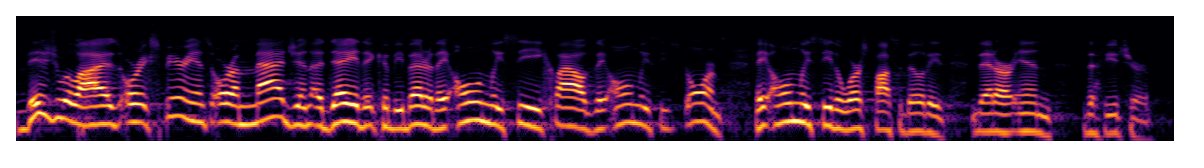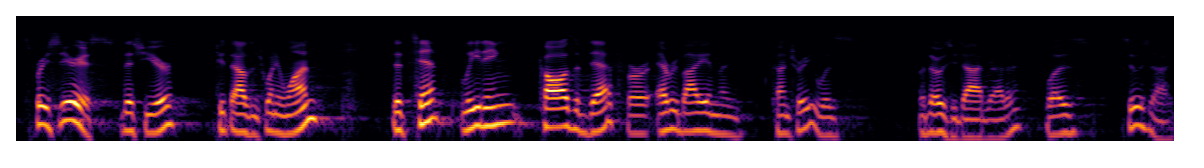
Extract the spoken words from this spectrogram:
visualize or experience or imagine a day that could be better. They only see clouds, they only see storms, they only see the worst possibilities that are in the future. It's pretty serious this year, 2021. The 10th leading cause of death for everybody in the country was, or those who died rather, was suicide.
